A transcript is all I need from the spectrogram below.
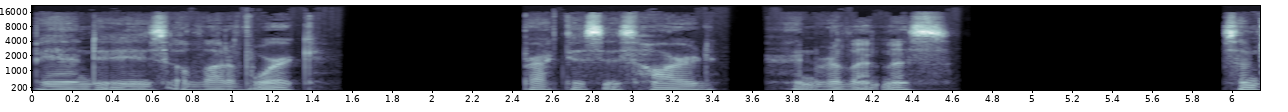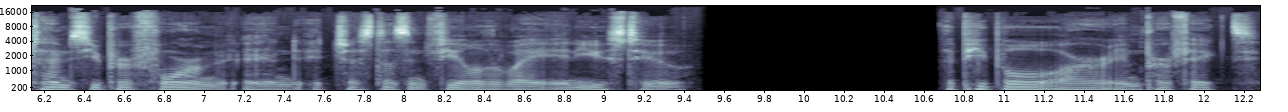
Band is a lot of work. Practice is hard and relentless. Sometimes you perform and it just doesn't feel the way it used to. The people are imperfect,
